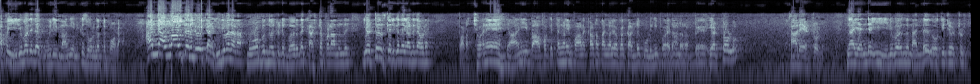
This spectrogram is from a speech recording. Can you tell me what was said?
അപ്പൊ ഇരുപതിന്റെ കൂലി വാങ്ങി എനിക്ക് സ്വർഗത്ത് പോകാം. അല്ല അള്ളാഹു തന്നെ ചോദിക്കാണ് ഇരുപതട നോമ്പ് നോറ്റിട്ട് വെറുതെ കഷ്ടപ്പെടാൻ എട്ട് നിസ്കരിക്കുന്നത് കണ്ടില്ല അവിടെ? പടച്ചോനെ ഞാൻ ഈ ബാഫക്കിത്തങ്ങളെയും പാണക്കാട്ട തങ്ങളെയും ഒക്കെ കണ്ട് കുടുങ്ങിപ്പോയതാണ് റബ്ബേ. എട്ടുള്ളൂ. അതെ എട്ടുള്ളൂ? എന്നാ എന്റെ ഈ ഇരുപതെന്ന് നല്ലത് നോക്കിയിട്ട് എട്ടെടുത്തു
